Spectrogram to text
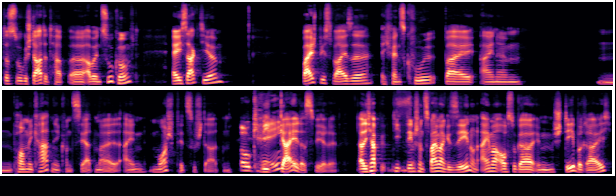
das so gestartet habe. Äh, aber in Zukunft, ey, ich sag dir, beispielsweise, ich fände es cool, bei einem mh, Paul McCartney-Konzert mal ein Moshpit zu starten. Okay. Wie geil das wäre. Also ich habe den schon zweimal gesehen und einmal auch sogar im Stehbereich.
